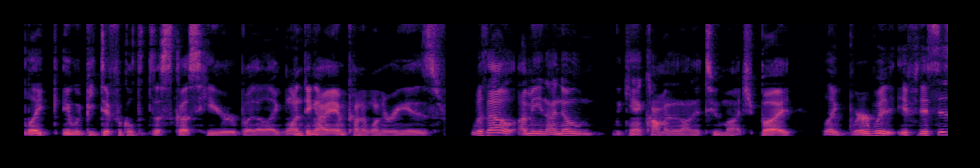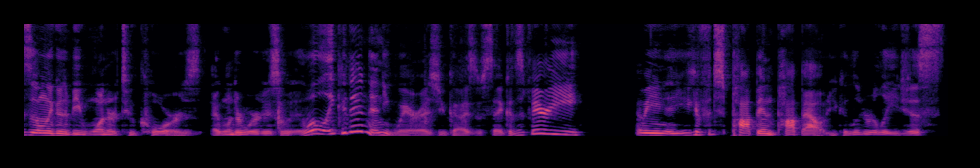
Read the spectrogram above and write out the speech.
like it would be difficult to discuss here. But uh, like one thing I am kind of wondering is, without, I mean, I know we can't comment on it too much, but like where would if this is only going to be one or two cours? I wonder where this. Would, well, it could end anywhere, as you guys have said, because it's very. I mean, you could just pop in, pop out. You could literally just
